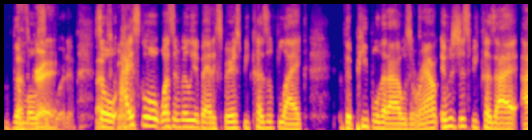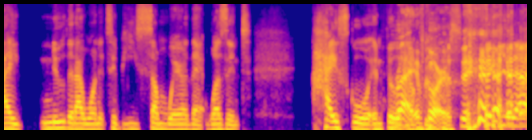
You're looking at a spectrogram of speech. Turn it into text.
the That's most great. supportive That's so cool. high school wasn't really a bad experience because of like the people that I was around. It was just because I I knew that I wanted to be somewhere that wasn't high school in Philadelphia. Right, of course. You know,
